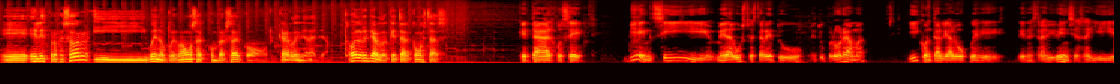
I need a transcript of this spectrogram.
Eh, él es profesor y bueno, pues vamos a conversar con Ricardo Inanaya. Hola Ricardo, ¿qué tal? ¿Cómo estás? ¿Qué tal, José? Bien, sí, me da gusto estar en tu, en tu programa y contarle algo pues de, nuestras vivencias ahí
